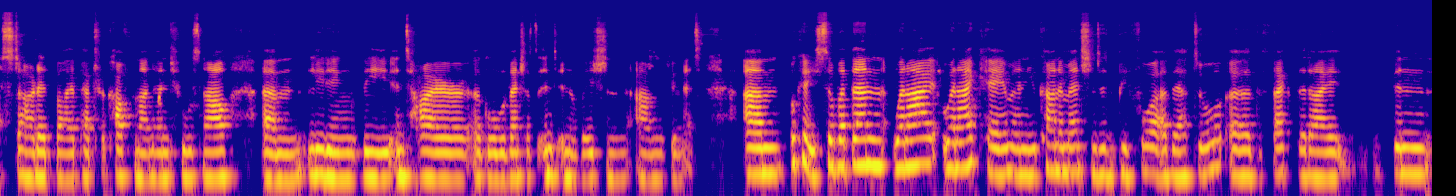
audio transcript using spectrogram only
started by Patrick Hofmann and who's now um, leading the entire uh, Global Ventures and Innovation um, unit. Um, okay, so but then when I when I came and you kind of mentioned it before, Alberto, uh, the fact that I been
